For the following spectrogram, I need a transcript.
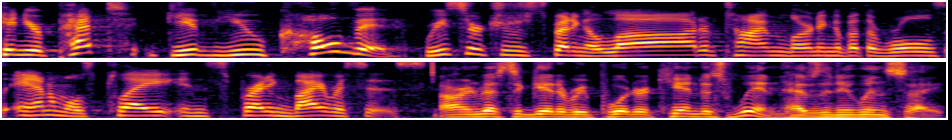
Can your pet give you COVID? Researchers are spending a lot of time learning about the roles animals play in spreading viruses. Our investigative reporter Candice Nguyen has the new insight.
